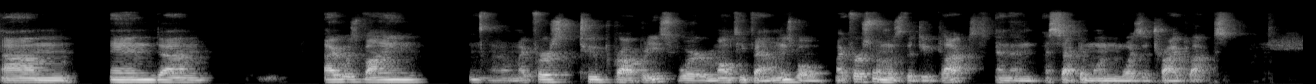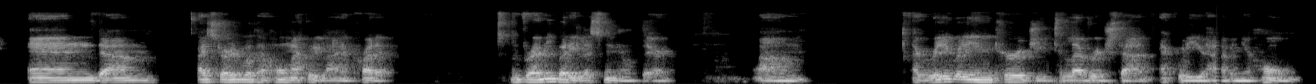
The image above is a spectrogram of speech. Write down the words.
Um, and um, I was buying uh, my first two properties were multifamilies. Well, my first one was the duplex, and then a second one was a triplex. And um, I started with a home equity line of credit. And for anybody listening out there, um, I really, really encourage you to leverage that equity you have in your home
